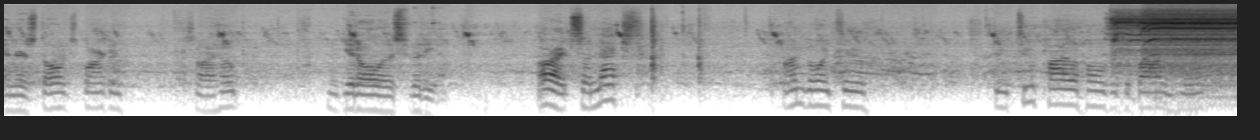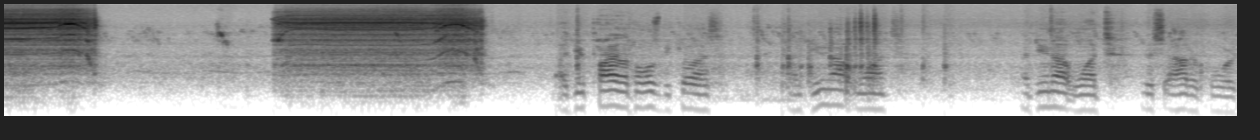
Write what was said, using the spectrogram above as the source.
and there's dogs barking. So I hope you get all of this video. Alright, so next, I'm going to do two pilot holes at the bottom here. I do pilot holes because I do not want I do not want this outer board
